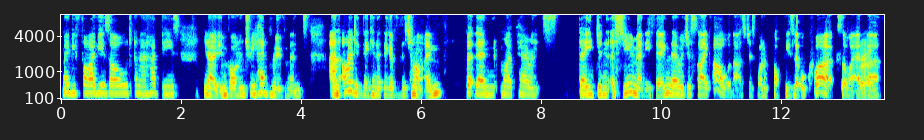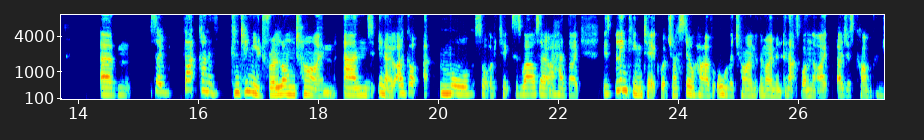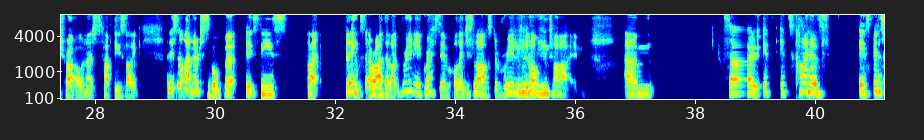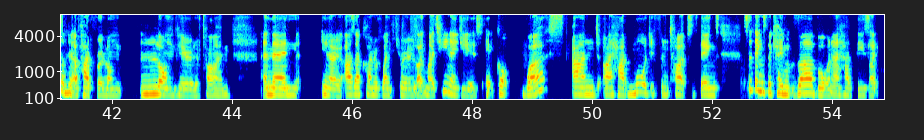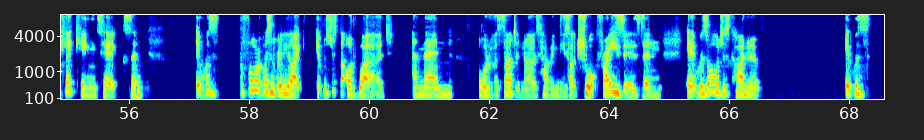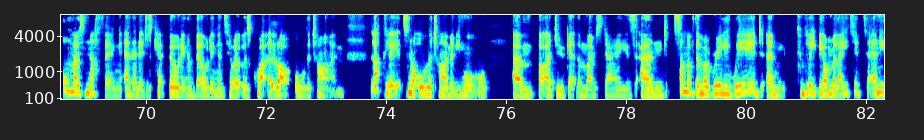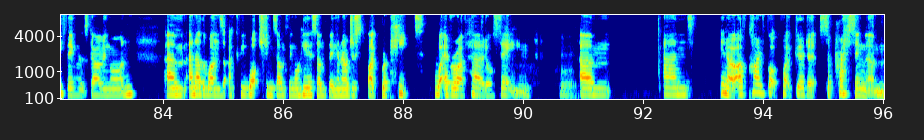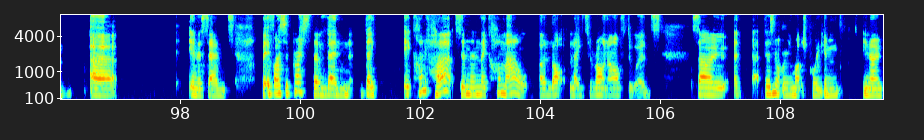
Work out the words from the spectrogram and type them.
maybe five years old and I had these, you know, involuntary head movements. And I didn't think anything of the time. But then my parents they didn't assume anything. They were just like, oh, well, that's just one of Poppy's little quirks or whatever. Right. Um, so that kind of continued for a long time. And, you know, I got uh, more sort of tics as well. So I had like this blinking tic, which I still have all the time at the moment. And that's one that I, I just can't control. And I just have these like, and it's not that noticeable, but it's these like blinks that are either like really aggressive or they just last a really long time. Um, so it, it's kind of it's been something I've had for a long long period of time. And then you know as I kind of went through like my teenage years it got worse and I had more different types of things. So things became verbal and I had these like clicking tics and it was before it wasn't really like it was just the odd word. And then all of a sudden I was having these like short phrases and it was all just kind of it was almost nothing and then it just kept building and building until it was quite a lot all the time. Luckily it's not all the time anymore um, but i do get them most days and some of them are really weird and completely unrelated to anything that's going on. Um, and other ones i could be watching something or hear something and i'll just like repeat whatever i've heard or seen. Hmm. um, and you know i've kind of got quite good at suppressing them uh, in a sense but if i suppress them then they it kind of hurts and then they come out a lot later on afterwards So uh, there's not really much point in, you know,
